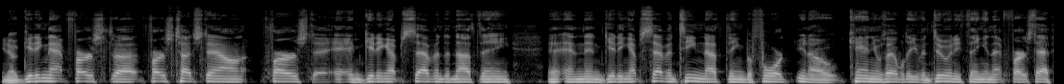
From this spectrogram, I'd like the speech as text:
You know, getting that first uh, first touchdown first, and getting up seven to nothing, and, and then getting up seventeen nothing before you know Canyon was able to even do anything in that first half.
